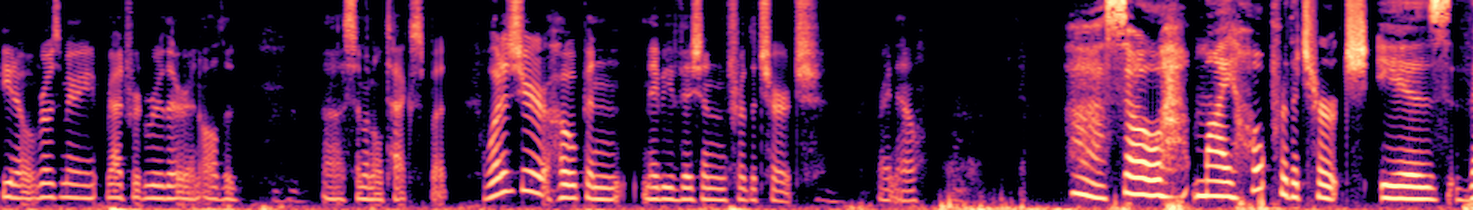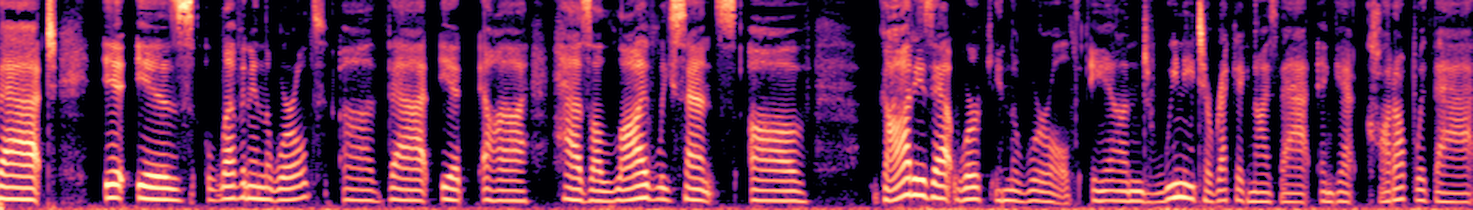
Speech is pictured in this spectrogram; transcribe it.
you know Rosemary Radford Ruether and all the uh, seminal texts but what is your hope and maybe vision for the church right now? Uh, so my hope for the church is that it is leaven in the world, uh, that it uh, has a lively sense of God is at work in the world, and we need to recognize that and get caught up with that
